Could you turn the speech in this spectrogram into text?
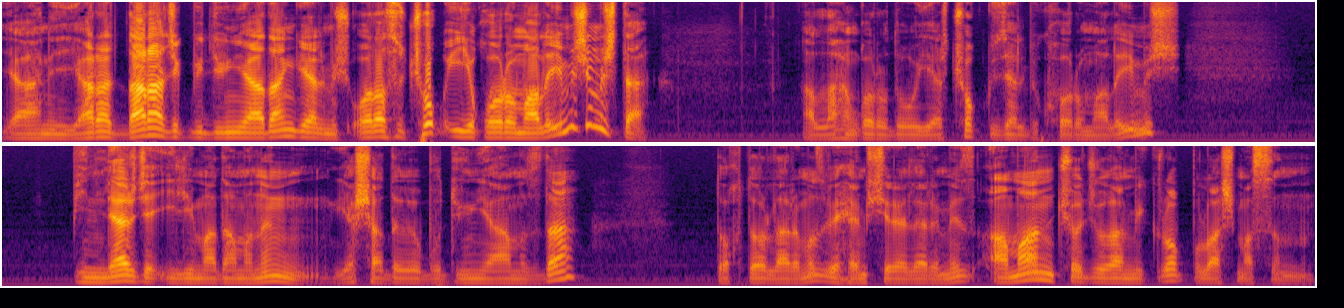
Yani yara, daracık bir dünyadan gelmiş. Orası çok iyi korumalıymışmış da. Allah'ın koruduğu yer çok güzel bir korumalıymış. Binlerce ilim adamının yaşadığı bu dünyamızda doktorlarımız ve hemşirelerimiz aman çocuğa mikrop bulaşmasın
